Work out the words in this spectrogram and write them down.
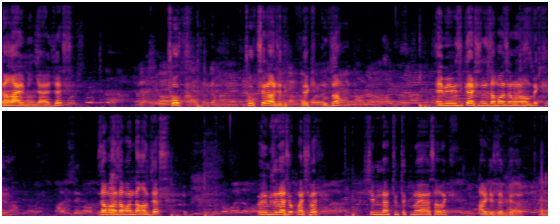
daha emin geleceğiz. Çok çok sene harcadık rakip burada. Emeğimizin karşılığını zaman zaman aldık. Zaman zaman da alacağız. Önümüzde daha çok maç var. Şimdiden tüm takımlara ayağına sağlık. Herkese tebrik ederim.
